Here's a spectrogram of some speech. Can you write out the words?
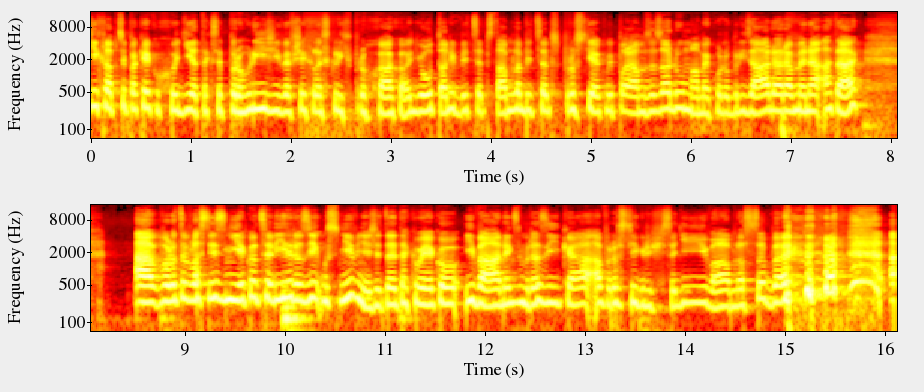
ti chlapci pak jako chodí a tak se prohlíží ve všech lesklých prochách a jo, tady biceps, tamhle biceps, prostě jak vypadám ze zadu, mám jako dobrý záda, ramena a tak. A ono to vlastně zní jako celý hrozně úsměvně, že to je takový jako Ivánek z mrazíka a prostě když se dívám na sebe a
